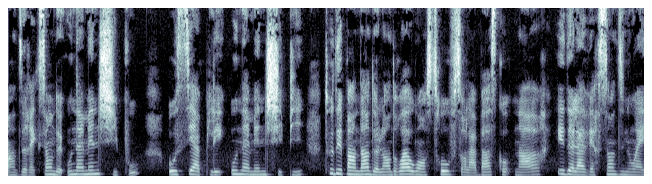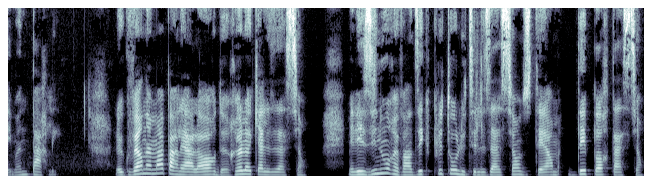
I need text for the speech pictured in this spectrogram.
en direction de Unamen-Shipu, aussi appelé Unamen-Shipi, tout dépendant de l'endroit où on se trouve sur la basse côte nord et de la version d'Inuaimun parlée. Le gouvernement parlait alors de relocalisation, mais les Inuits revendiquent plutôt l'utilisation du terme déportation,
